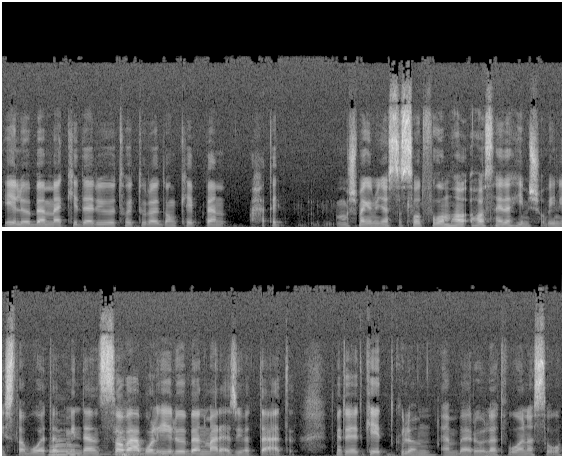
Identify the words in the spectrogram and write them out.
élőben megkiderült, hogy tulajdonképpen hát egy most megint ezt a szót fogom ha- használni, de himsoviniszta volt, tehát Hmm. minden szavából élőben már ez jött át, mint hogy egy két külön emberről lett volna szó.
